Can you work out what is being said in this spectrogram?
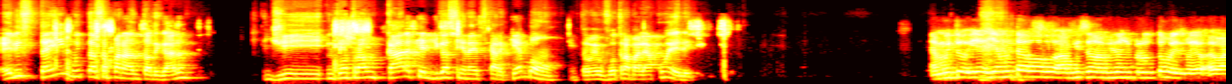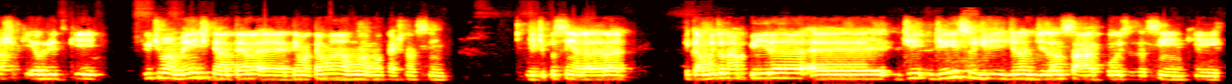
eles têm muito dessa parada, tá ligado? de encontrar um cara que ele diga assim, né? Esse cara aqui é bom, então eu vou trabalhar com ele. É muito, e, é muita a visão, a visão de produtor mesmo. Eu, eu acho que, eu acredito que ultimamente tem até, é, tem até uma, uma, uma, questão assim, de tipo assim, a galera ficar muito na pira é, de, disso, de, de, de, lançar coisas assim que,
